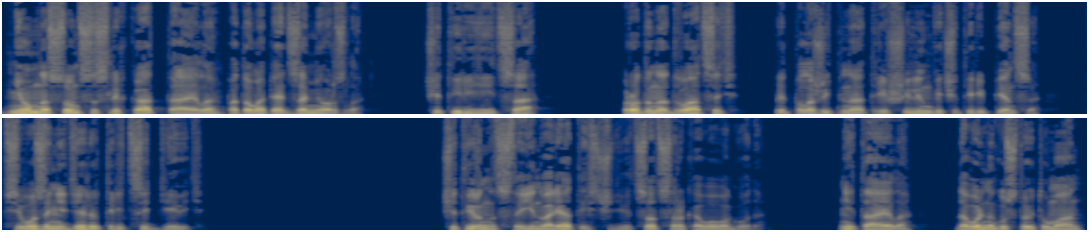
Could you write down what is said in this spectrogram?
Днем на солнце слегка оттаяло, потом опять замерзло. Четыре яйца. Продано двадцать, предположительно три шиллинга четыре пенса. Всего за неделю тридцать девять. 14 января 1940 года. Не таяло, довольно густой туман,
